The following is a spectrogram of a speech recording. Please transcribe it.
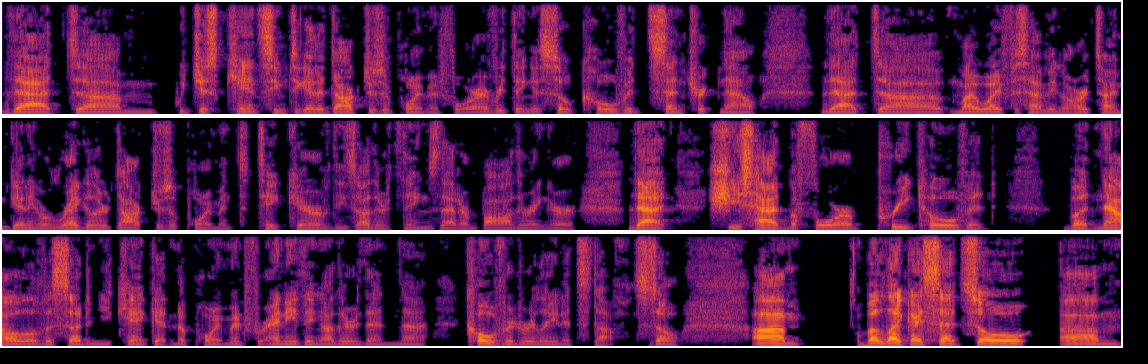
that um, we just can't seem to get a doctor's appointment for. Everything is so COVID centric now that uh, my wife is having a hard time getting a regular doctor's appointment to take care of these other things that are bothering her that she's had before pre COVID but now all of a sudden you can't get an appointment for anything other than uh, COVID related stuff. So, um, but like I said, so um,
